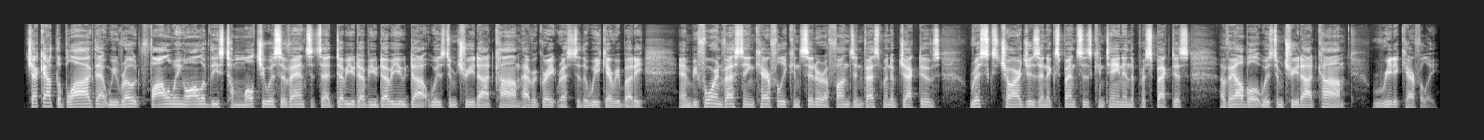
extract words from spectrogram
Check out the blog that we wrote following all of these tumultuous events. It's at www.wisdomtree.com. Have a great rest of the week, everybody. And before investing, carefully consider a fund's investment objectives, risks, charges, and expenses contained in the prospectus available at wisdomtree.com. Read it carefully.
